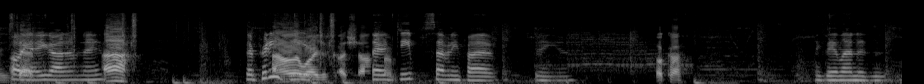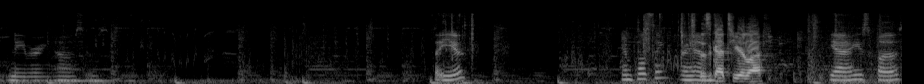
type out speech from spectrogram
he's Oh yeah, you got him. Nice. Ah! They're pretty I don't know where I deep. just got shot They're from. deep 75 shooting you. Okay. Like they landed in neighboring houses. Is that you? Impulsing? Or him? This guy to your left. Yeah, he's close.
